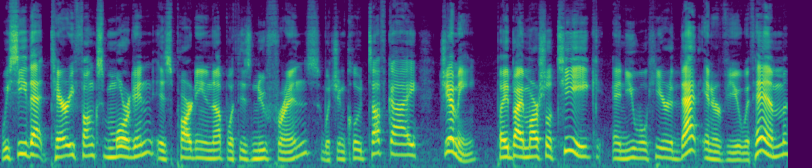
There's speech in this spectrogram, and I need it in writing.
We see that Terry Funk's Morgan is partying up with his new friends, which include tough guy Jimmy, played by Marshall Teague, and you will hear that interview with him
